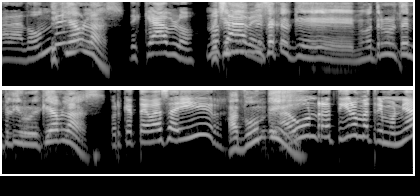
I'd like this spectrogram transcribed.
¿Para dónde? ¿De qué hablas? ¿De qué hablo? No Oye, ¿de dónde sabes. saca que mi matrimonio está en peligro? ¿De qué hablas? ¿Por qué te vas a ir? ¿A dónde? A un retiro matrimonial,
